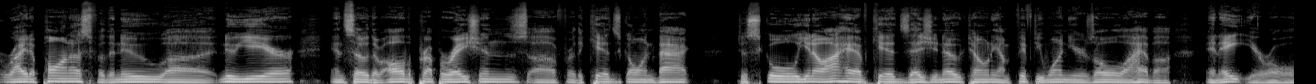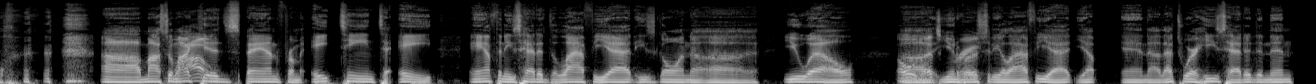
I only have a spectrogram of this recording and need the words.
right upon us for the new uh, new year, and so the, all the preparations uh, for the kids going back to school. You know, I have kids, as you know, Tony. I'm 51 years old. I have a an eight year old. Uh, my so wow. my kids span from 18 to eight Anthony's headed to Lafayette. He's going to uh, UL. Oh, uh, University great. of Lafayette. Yep. And uh, that's where he's headed. And then,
